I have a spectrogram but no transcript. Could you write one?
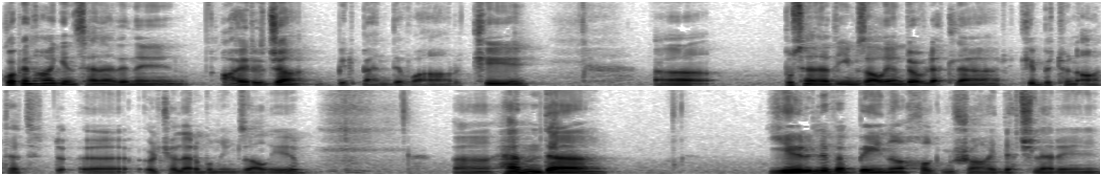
Kopenhagen sənədinin ayrıca bir bəndi var ki, bu sənədi imzalayan dövlətlər ki, bütün ATƏT ölkələri bunu imzalayıb, həm də yerli və beynəlxalq müşahidəçilərin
